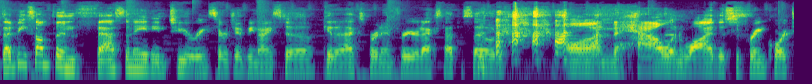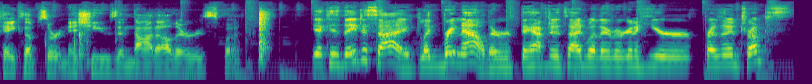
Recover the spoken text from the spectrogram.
that'd be something fascinating to research. It'd be nice to get an expert in for your next episode on how and why the Supreme Court takes up certain issues and not others. But Yeah, because they decide. Like right now, they're they have to decide whether they're going to hear President Trump's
